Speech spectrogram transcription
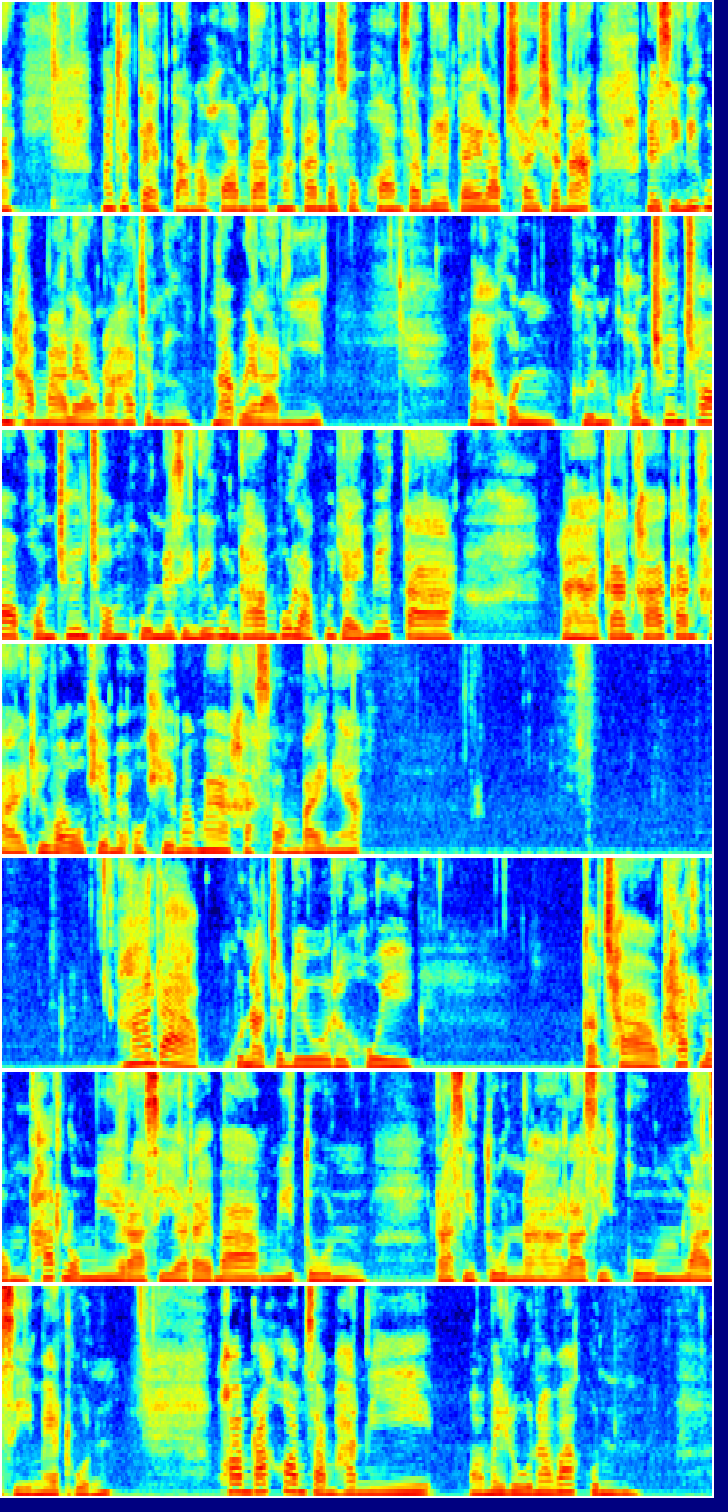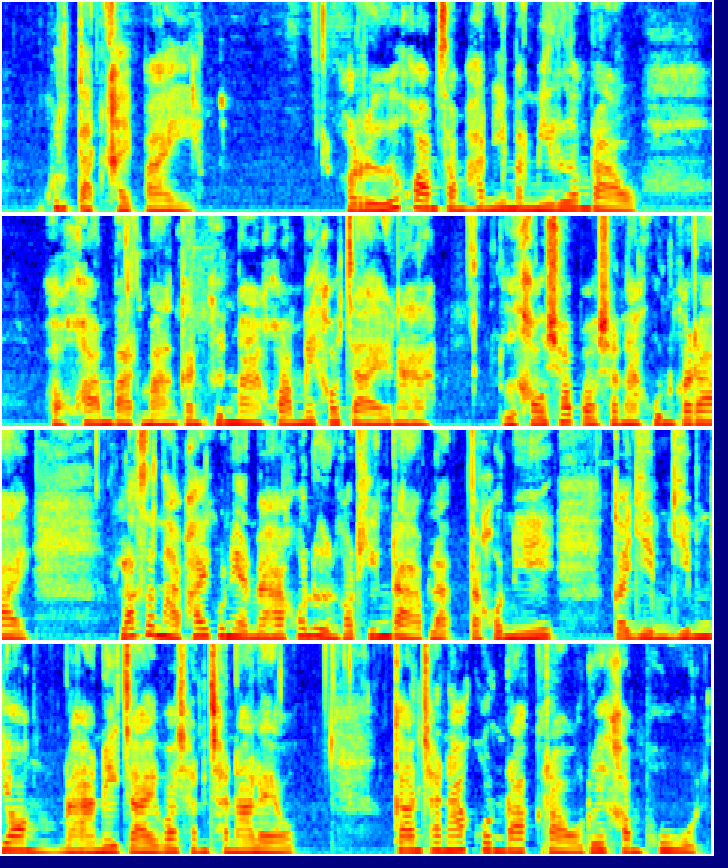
มันจะแตกต่างกับความรักนะการประสบความสำเร็จได้รับชัยชนะ ในสิ่งที่คุณทำมาแล้วนะคะ จนถึงณเวลานี้ นะคะคนคือคนชื่นชอบ คนชื่นชมคุณในสิ่งที่คุณทำผู้หลักผู้ใหญ่เมตตานะคะการค้าการขายถือว่าโอเคไหมโอเคมาก ๆ ค่ะสองใบเนี้ยห้าดาบคุณอาจจะดิวหรือคุยกับชาวธาตุลมธาตุลมมีราศีอะไรบ้าง มีตุลราศีตุลนะคะ ราศีกุม ราศีเมถุน ความรักความสัมพันธ์นี้หมอไม่รู้นะว่าคุณคุณตัดใครไป หรือความสัมพันธ์นี้มันมีเรื่องราว เอาความบาดหมางกันขึ้นมาความไม่เข้าใจนะคะ หรือเขาชอบเอาชนะคุณก็ได้ ลักษณะไพ่คุณเห็นไหมคะ คนอื่นเขาทิ้งดาบแล้ว แต่คนนี้ก็ยิ้มยิ้มย่องนะคะในใจว่าฉันชนะแล้ว การชนะคนรักเราด้วยคำพูด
